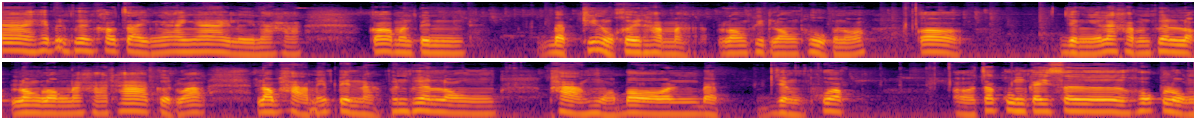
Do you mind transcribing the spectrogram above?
ง่าย ๆ ให้เพื่อนๆเข้าใจง่าย ๆเลยนะคะ ก็มันเป็นแบบที่หนูเคยทำอะลองผิดลองถูกเนาะก็อย่างนี้แหละค่ะเพื่อนๆลองลองๆนะคะ ถ้าเกิดว่าเราผ่าไม่เป็นอะเพื่อนๆลองผ่าหัวบอลแบบอย่างพวกเจ้ากรุงไกเซอร์ฮกหลง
